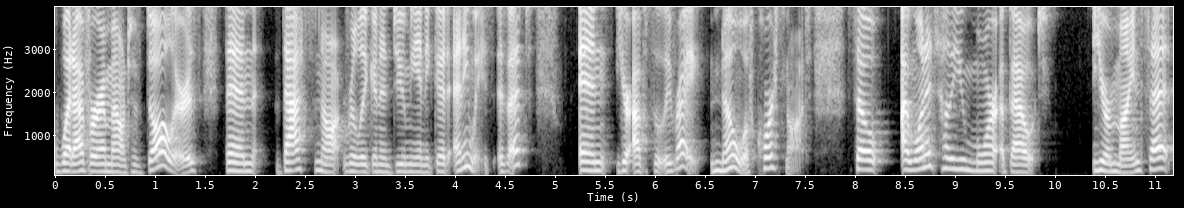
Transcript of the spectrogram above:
whatever amount of dollars, then that's not really going to do me any good, anyways, is it? And you're absolutely right. No, of course not. So I want to tell you more about your mindset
